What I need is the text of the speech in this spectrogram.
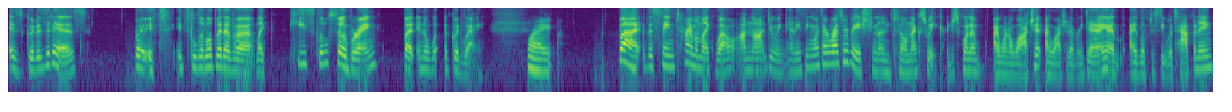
as good as it is, but it's it's a little bit of a like he's a little sobering, but in a, w- a good way. right. But at the same time, I'm like, well, I'm not doing anything with our reservation until next week. I just want to, I want to watch it. I watch it every day. I, I look to see what's happening,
